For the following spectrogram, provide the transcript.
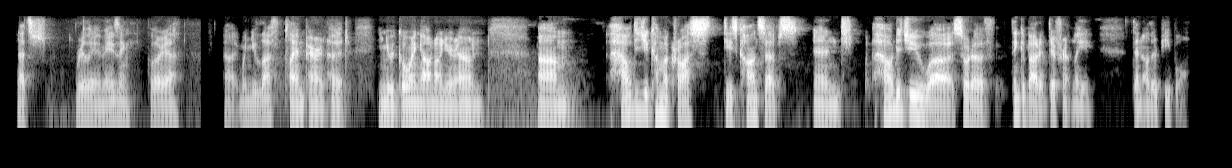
That's really amazing, Gloria. Uh, when you left Planned Parenthood and you were going out on your own, um, how did you come across these concepts and how did you uh, sort of think about it differently than other people?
